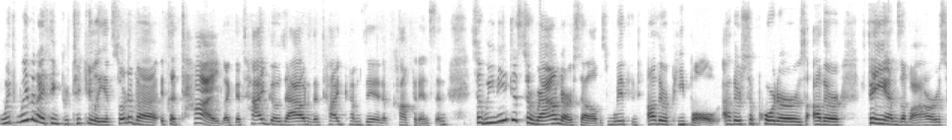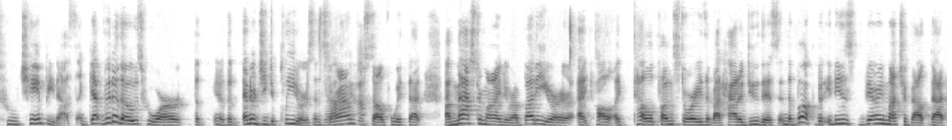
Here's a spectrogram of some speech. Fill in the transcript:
with women i think particularly it's sort of a it's a tide like the tide goes out and the tide comes in of confidence and so we need to surround ourselves with other people other supporters other fans of ours who champion us and get rid of those who are the you know the energy depleters and yeah, surround yeah. yourself with that a mastermind or a buddy or i call i tell fun stories about how to do this in the book but it is very much about that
